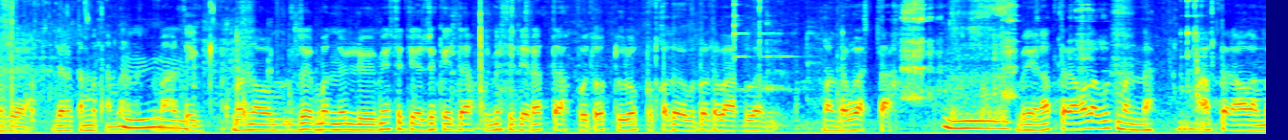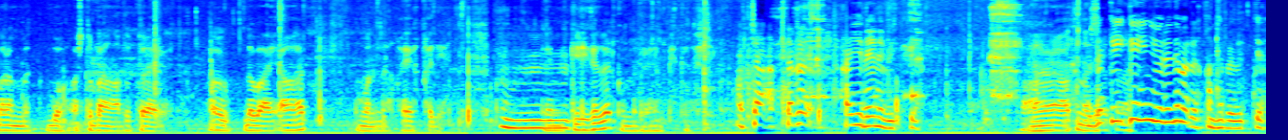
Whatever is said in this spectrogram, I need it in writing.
уже булан ман давгастах Блин, аттар ағала бұт манна. Барам бұт. Бұ, асты баңа тұттырай. Ау, давай, ағат. Манна, қайық қади. Hem кейгелер күмір, hem пикелер. Aça atları hayır ene bitti. Атына Zekiyke in yörene var kan hebe bitti.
